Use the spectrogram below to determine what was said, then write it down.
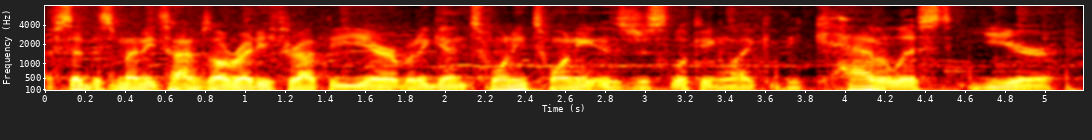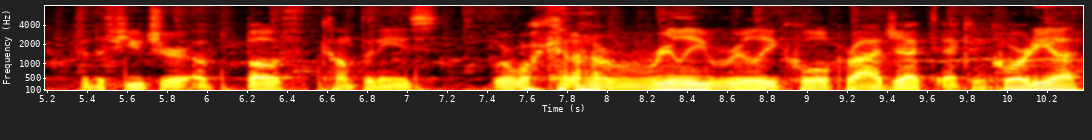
I've said this many times already throughout the year, but again, 2020 is just looking like the catalyst year for the future of both companies. We're working on a really, really cool project at Concordia,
